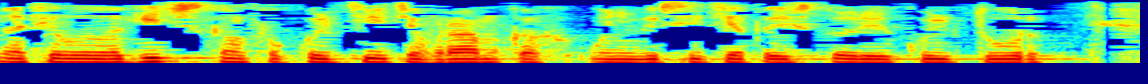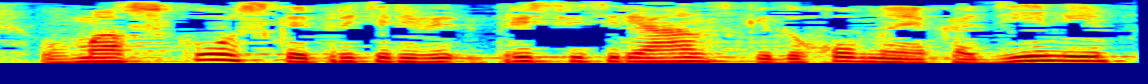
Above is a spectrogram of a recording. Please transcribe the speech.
на филологическом факультете в рамках Университета истории и культур, в Московской пресвитерианской духовной академии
